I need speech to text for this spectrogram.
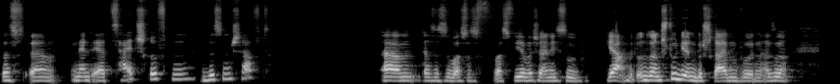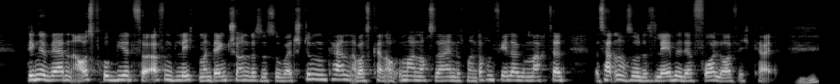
Das ähm, nennt er Zeitschriftenwissenschaft. Ähm, das ist sowas, was, was wir wahrscheinlich so ja mit unseren Studien beschreiben würden. Also Dinge werden ausprobiert, veröffentlicht. Man denkt schon, dass es soweit stimmen kann, aber es kann auch immer noch sein, dass man doch einen Fehler gemacht hat. Das hat noch so das Label der Vorläufigkeit. Mhm.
